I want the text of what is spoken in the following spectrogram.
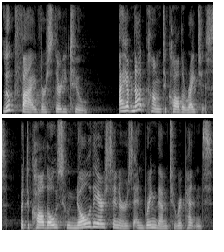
Luke 5, verse 32 I have not come to call the righteous, but to call those who know they are sinners and bring them to repentance.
